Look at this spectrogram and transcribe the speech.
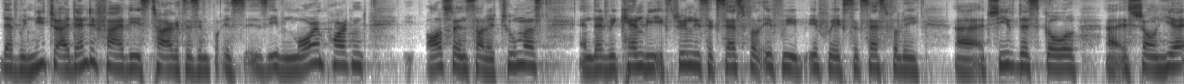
that we need to identify these targets is, is, is even more important, also in solid tumors, and that we can be extremely successful if we, if we successfully uh, achieve this goal uh, is shown here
